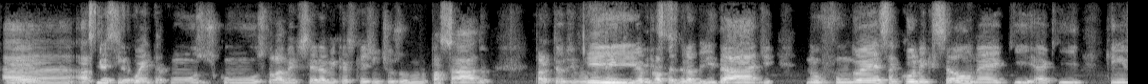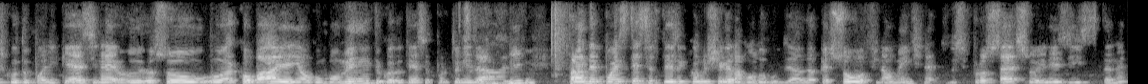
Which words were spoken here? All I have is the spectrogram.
a, as T50 com os, com os filamentos cerâmicas que a gente usou no ano passado, para ter o desenvolvimento Isso. e a própria durabilidade. No fundo, é essa conexão, né? Que aqui, quem escuta o podcast, né? Eu, eu sou a cobaia em algum momento, quando tem essa oportunidade, para depois ter certeza que quando chega na mão do, da, da, pessoa, finalmente, né? Todo esse processo ele exista, né?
